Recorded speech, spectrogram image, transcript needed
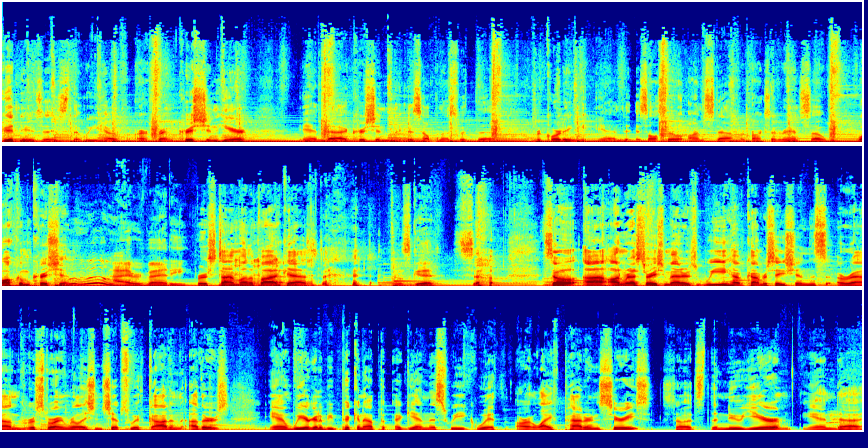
good news is that we have our friend Christian here. And uh, Christian is helping us with the recording and is also on staff at Rockside Ranch. So, welcome, Christian. Woohoo. Hi, everybody. First time on the podcast. It was good. So, so uh, on Restoration Matters, we have conversations around restoring relationships with God and others, and we are going to be picking up again this week with our life patterns series. So it's the new year, and uh,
